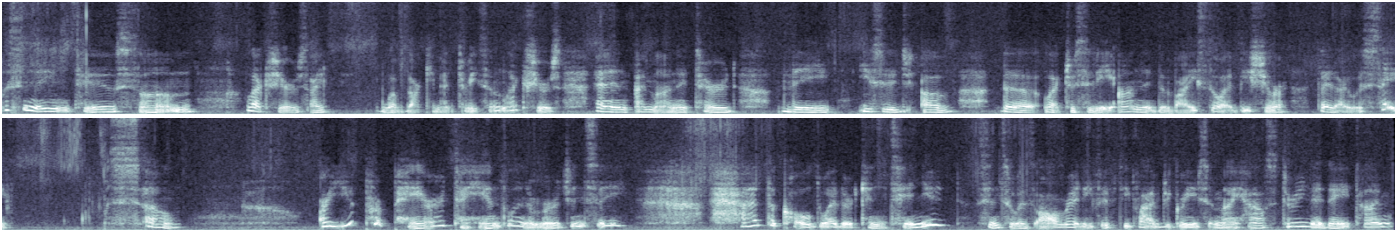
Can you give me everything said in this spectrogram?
listening to some lectures. I love documentaries and lectures, and I monitored the usage of the electricity on the device so I'd be sure that I was safe. So, are you prepared to handle an emergency? Had the cold weather continued, since it was already 55 degrees in my house during the daytime,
